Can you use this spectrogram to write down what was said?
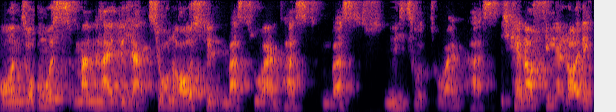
Und so muss man halt durch Aktion rausfinden, was zu einem passt und was nicht so zu einem passt. Ich kenne auch viele Leute,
